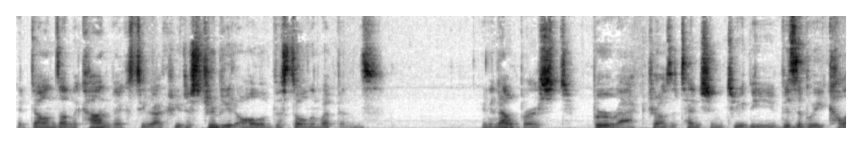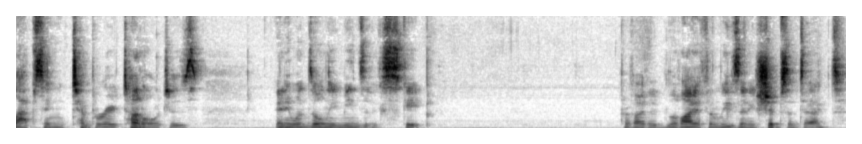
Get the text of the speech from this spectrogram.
it dawns on the convicts to actually distribute all of the stolen weapons. In an outburst, Burak draws attention to the visibly collapsing temporary tunnel, which is anyone's only means of escape, provided Leviathan leaves any ships intact.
